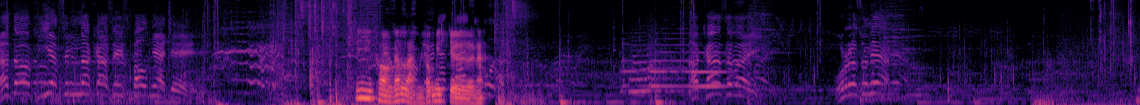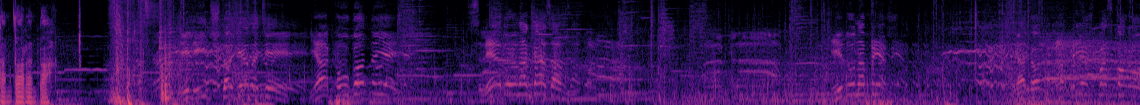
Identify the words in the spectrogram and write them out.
Готов, есть, наказы исполняйте. ที่ทองด้านหลังก็ไม่เจอ Наказе นะ будут. Наказывай. Уразумех. ดันต่อดันต่อ Ильич, что делаете? Яко угодно есть. Следую наказам. Иду напрежь. Готов напрежь по скору.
